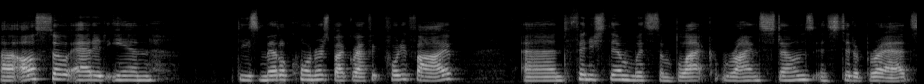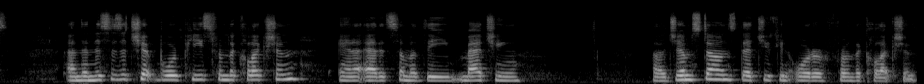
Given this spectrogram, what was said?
I also added in these metal corners by Graphic 45 and finished them with some black rhinestones instead of brads. And then this is a chipboard piece from the collection and I added some of the matching uh, gemstones that you can order from the collection.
